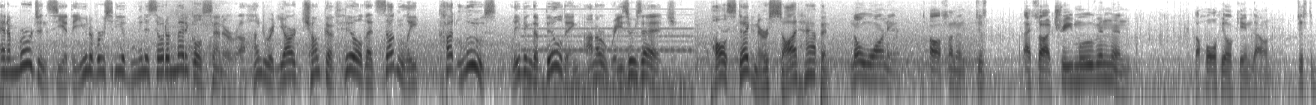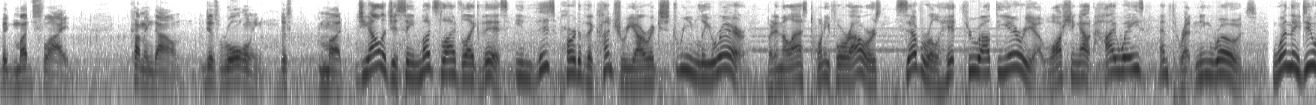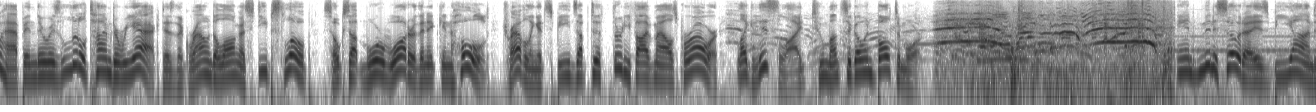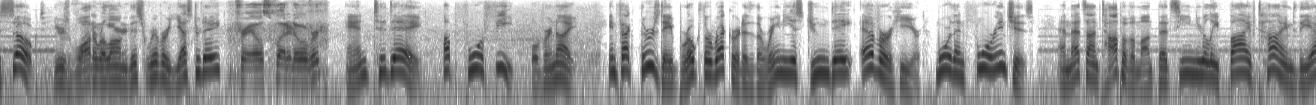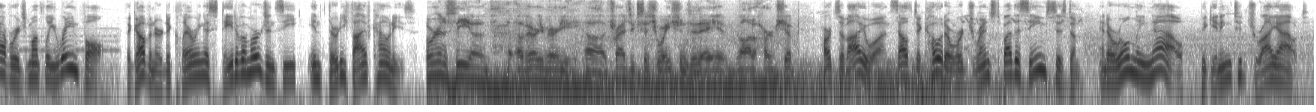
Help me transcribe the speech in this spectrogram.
An emergency at the University of Minnesota Medical Center, a 100 yard chunk of hill that suddenly cut loose, leaving the building on a razor's edge. Paul Stegner saw it happen. No warning. All of a sudden, just I saw a tree moving and the whole hill came down. Just a big mudslide coming down, just rolling, just mud. Geologists say mudslides like this in this part of the country are extremely rare. But in the last 24 hours, several hit throughout the area, washing out highways and threatening roads. When they do happen, there is little time to react as the ground along a steep slope soaks up more water than it can hold, traveling at speeds up to 35 miles per hour, like this slide two months ago in Baltimore. And Minnesota is beyond soaked. Here's water along this river yesterday. Trails flooded over. And today, up four feet overnight. In fact, Thursday broke the record as the rainiest June day ever here, more than four inches. And that's on top of a month that's seen nearly five times the average monthly rainfall. The governor declaring a state of emergency in 35 counties. We're going to see a, a very, very uh, tragic situation today, a lot of hardship. Parts of Iowa and South Dakota were drenched by the same system and are only now beginning to dry out.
